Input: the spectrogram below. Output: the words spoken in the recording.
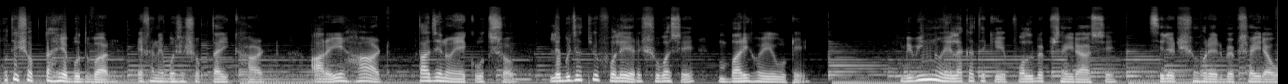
প্রতি সপ্তাহে বুধবার এখানে বসে সাপ্তাহিক হাট আর এই হাট তা যেন এক উৎসব। লেবুজাতীয় ফলের সুবাসে বাড়ি হয়ে ওঠে। বিভিন্ন এলাকা থেকে ফল ব্যবসায়ীরা আসে, সিলেট শহরের ব্যবসায়ীরাও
